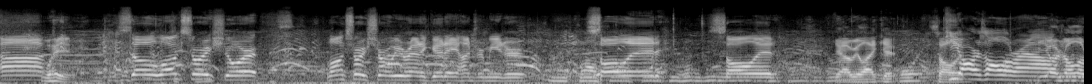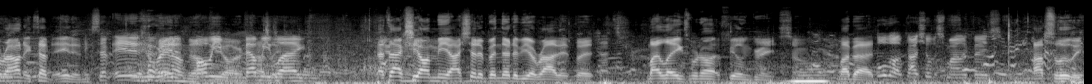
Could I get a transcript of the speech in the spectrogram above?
Uh, Wait. So long story short, long story short, we ran a good 800 meter. Solid, solid. Yeah, we like it. Solid. PRs all around. PRs all around except Aiden. Except Aiden who ran a Aiden got bummy, bummy leg. That's actually on me. I should have been there to be a rabbit, but my legs were not feeling great, so my bad. Hold up, can I show the smiley face? Absolutely.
